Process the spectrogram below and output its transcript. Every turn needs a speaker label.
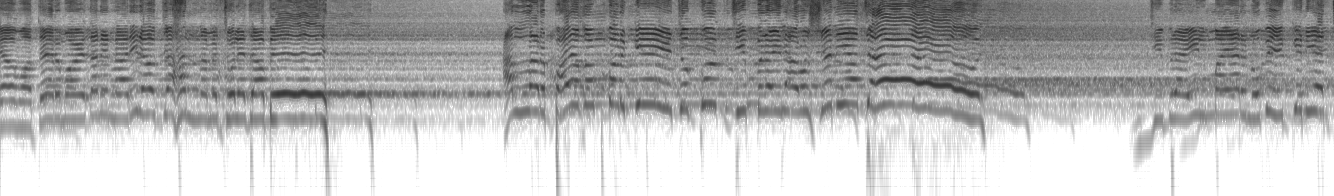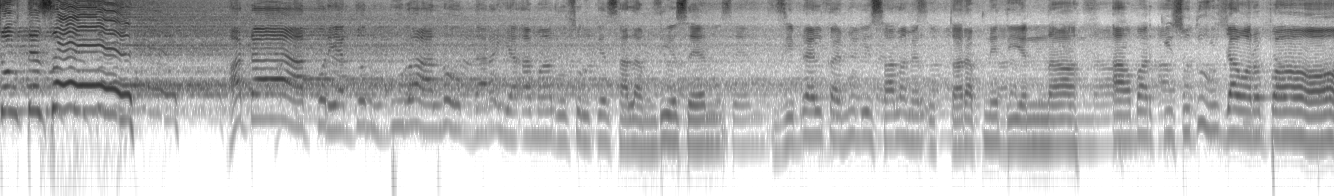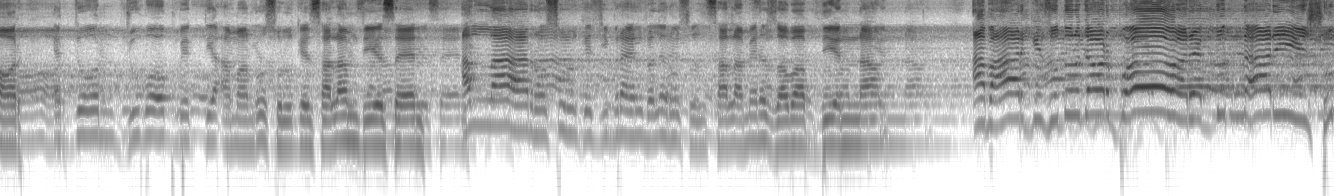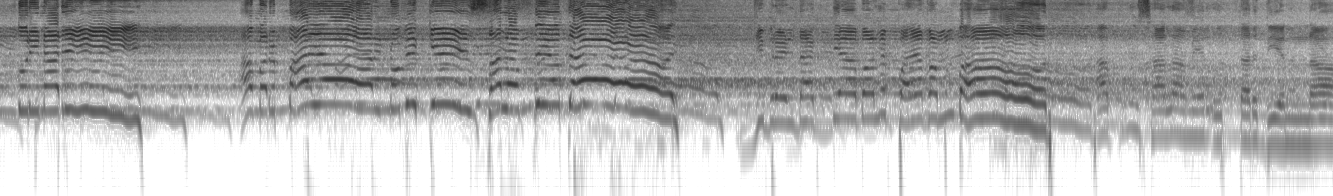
Speaker 1: কেমতের ময়দানে নারীরাও জাহান নামে চলে যাবে। আল্লাহর পায়গম্বর কি? যখন জিব্রাইল আরও সে নিয়ে জিব্রাইল মায়ার নবীকে নিয়ে চলতেছে। হঠাৎ করে একজন বুড়া লোক দাঁড়াইয়া আমার রসুলকে সালাম দিয়েছেন। জিব্রাইল সালামের উত্তর আপনি দিয়েন না। আবার কিছু দূর যাওয়ার পর একজন যুবক ব্যক্তি আমার রসুলকে সালাম দিয়েছেন। আল্লাহ রসুলকে জিব্রাইল বলে, রসুল, সালামের জবাব দিয়েন না। আবার কিছু দূর যাওয়ার পর একজন নারী, সুন্দরী নারী, আমার মায়ার নবীকে সালাম দিয়ে দেয়। জিব্রাইল ডাক দিয়া বলে পায়গম্বর আপনি সালামের উত্তর দিয়েন না।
